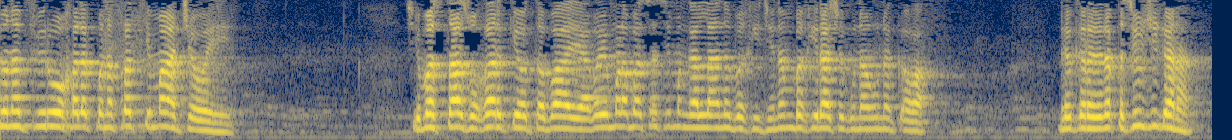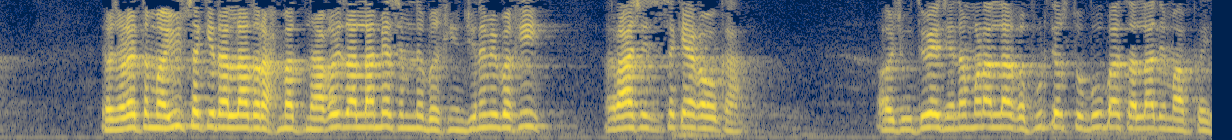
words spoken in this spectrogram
تنفروا خلق په نفرت کې ما چوي چې بس تاسو غر کې او تبا یا غوي مړه بس چې منګ الله نه بخي چې نن بخي راشه ګناونه کوا ډېر کړه دا قصیو شي کنه یو ځړې ته مایوس کې د الله د رحمت نه غوي ز الله مې سم نه بخي جنې مې بخي راشه سکه هغه وکا او جو دوی جنم مړ الله غفور ته استوبو بس الله دې معاف کړي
